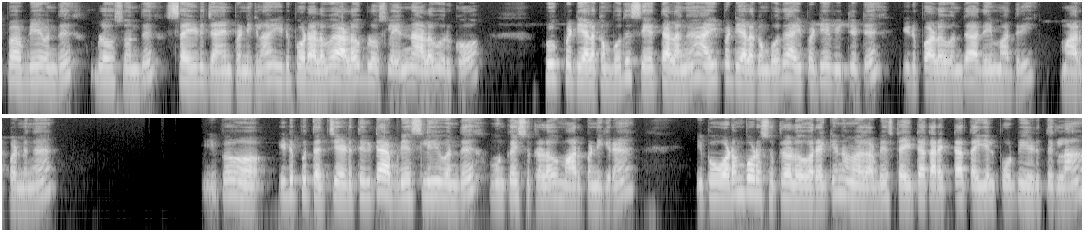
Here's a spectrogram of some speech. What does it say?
இப்போ அப்படியே வந்து ப்ளவுஸ் வந்து சைடு ஜாயின் பண்ணிக்கலாம். இடுப்போட அளவு அளவு ப்ளவுஸில் என்ன அளவு இருக்கோ ஹூக் அளக்கும் போது சேர்த்து அளங்க ஐப்பட்டி அளக்கும் போது ஐப்பட்டியை விட்டுட்டு இடுப்பு அளவு வந்து அதே மாதிரி மார்க் பண்ணுங்கள் இப்போ இடுப்பு தச்சு எடுத்துக்கிட்டு அப்படியே ஸ்லீவ் வந்து முன்கை சுற்றளவு மார்க் பண்ணிக்கிறேன். இப்போ உடம்போட சுற்றளவு வரைக்கும் நம்ம அப்படியே ஸ்ட்ரைட்டாக கரெக்டாக தையல் போட்டு எடுத்துக்கலாம்.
